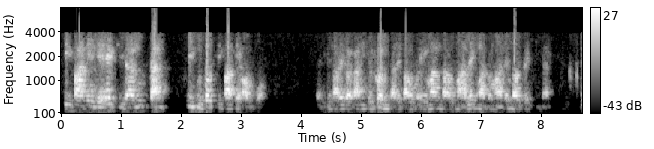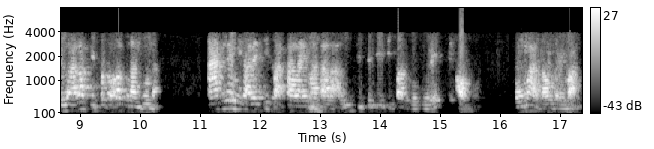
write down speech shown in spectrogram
sifatnya dia diramukan ditutup sifatnya Allah. Jadi misalnya bahkan itu kan misalnya tahu beriman, tahu maling, macam-macam, tahu presiden. Dilarang dipertolak dengan guna. Akhirnya misalnya sifat salah masa lalu, jadi sifat gugure Allah. Umar tahu beriman.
